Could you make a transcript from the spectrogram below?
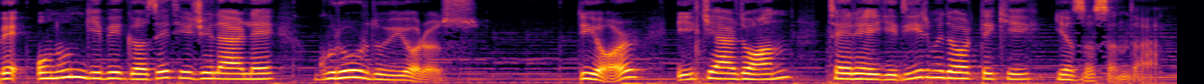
ve onun gibi gazetecilerle gurur duyuyoruz. Diyor İlker Doğan TR724'deki yazısında.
